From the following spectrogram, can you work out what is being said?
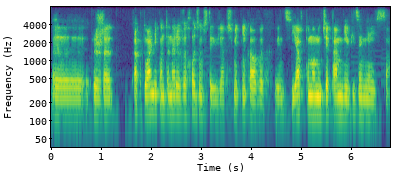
e, że aktualnie kontenery wychodzą z tych wiat śmietnikowych, więc ja w tym momencie tam nie widzę miejsca.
